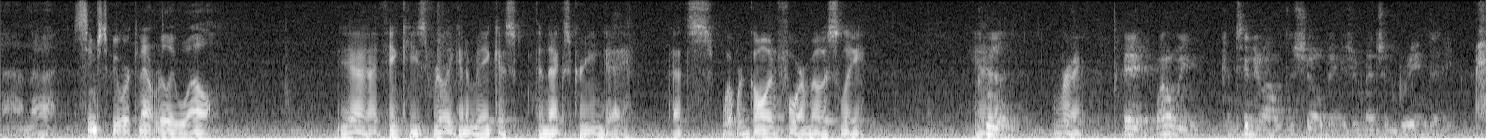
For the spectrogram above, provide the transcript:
and uh, it seems to be working out really well. Yeah, I think he's really going to make us the next Green Day. That's what we're going for mostly. You know. Cool. Right. Hey, why don't we continue on with the show, being as you mentioned Green Day?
